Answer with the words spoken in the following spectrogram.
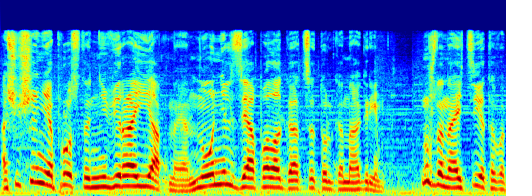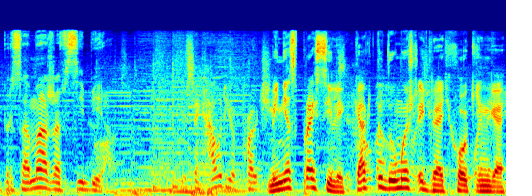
Ощущение просто невероятное, но нельзя полагаться только на грим. Нужно найти этого персонажа в себе. Меня спросили, как ты думаешь играть Хокинга?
